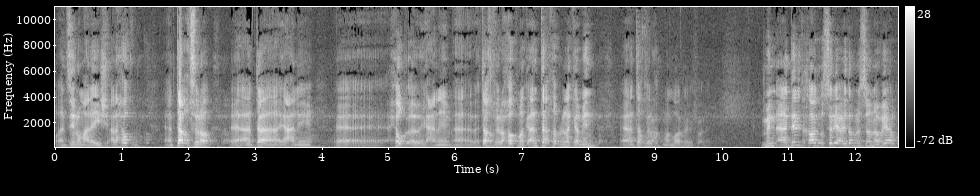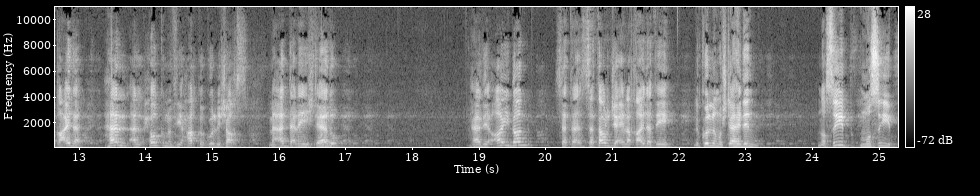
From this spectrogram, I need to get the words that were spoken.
وأنزلهم على إيش على حكم. يعني تغفر أنت يعني حك يعني تغفر حكمك أنت خير لك من أن تغفر حكم الله الذي فعله من أدلة القاعدة الأسرية أيضا من السنة وهي القاعدة هل الحكم في حق كل شخص ما أدى عليه اجتهاده؟ هذه أيضا سترجع إلى قاعدة إيه؟ لكل مجتهد نصيب مصيب.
